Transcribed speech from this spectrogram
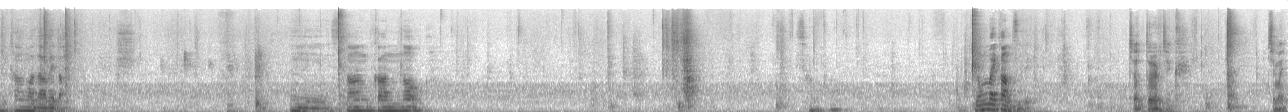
2巻はダメだえー、3巻の3巻4枚貫通で。じゃあドライブチェック。1枚。2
